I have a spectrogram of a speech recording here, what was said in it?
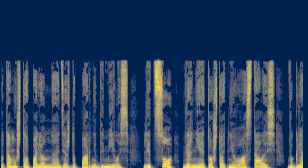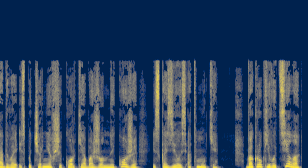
потому что опаленная одежда парня дымилась, лицо, вернее то, что от него осталось, выглядывая из-под черневшей корки обожженной кожи, исказилось от муки. Вокруг его тела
